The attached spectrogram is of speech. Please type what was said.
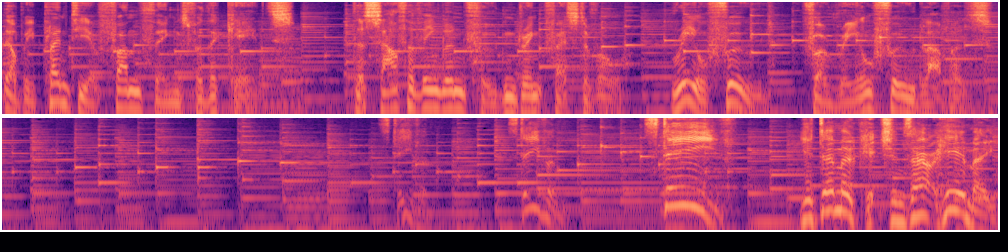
there'll be plenty of fun things for the kids. The South of England Food and Drink Festival. Real food for real food lovers. Steven! Steven! Steve! Your demo kitchen's out here, mate.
